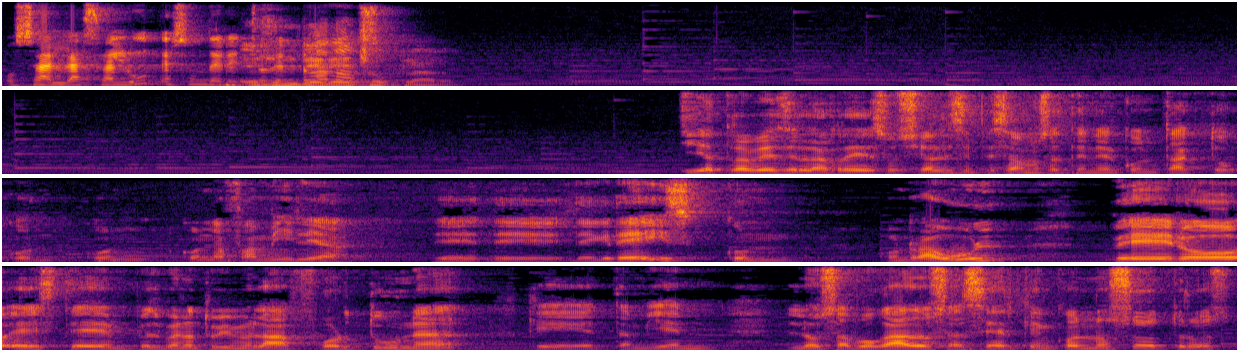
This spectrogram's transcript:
o sea, la salud es un derecho es de un todos. derecho, claro. Y a través de las redes sociales empezamos a tener contacto con, con, con la familia de, de, de Grace, con, con Raúl, pero este, pues bueno, tuvimos la fortuna que también los abogados se acerquen con nosotros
